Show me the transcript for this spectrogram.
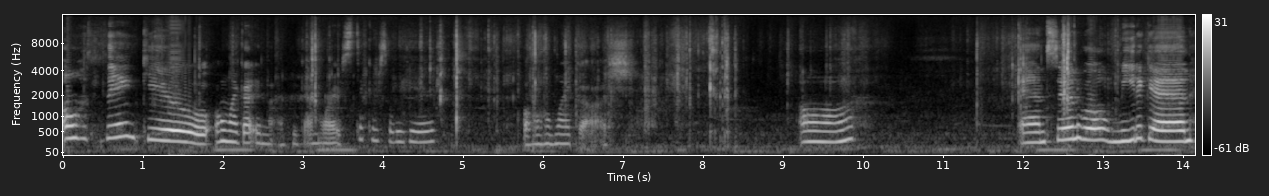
Oh, thank you. Oh my god. And I think I got more stickers over here. Oh my gosh. Oh. And soon we'll meet again.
